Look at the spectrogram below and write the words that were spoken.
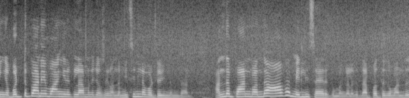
நீங்கள் வெட்டு பானையை வாங்கியிருக்கலாம்னு யோசிக்கலாம் அந்த மிஷினில் வெட்டு இருந்தால் அந்த பான் வந்து ஆக மெல்லிசாக இருக்கும் எங்களுக்கு இந்த அப்பத்துக்கு வந்து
